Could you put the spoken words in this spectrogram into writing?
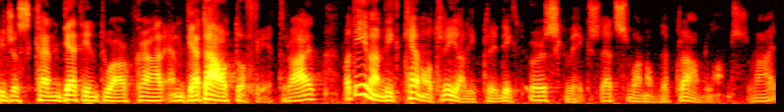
we just can get into our car and get out of it, right? But even we cannot really predict earthquakes. That's one of the problems, right?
